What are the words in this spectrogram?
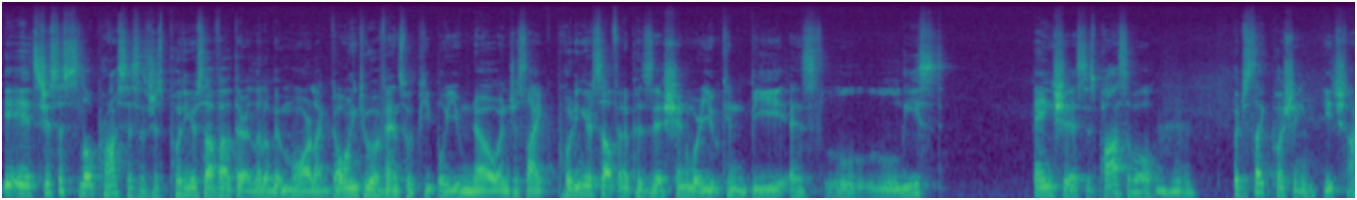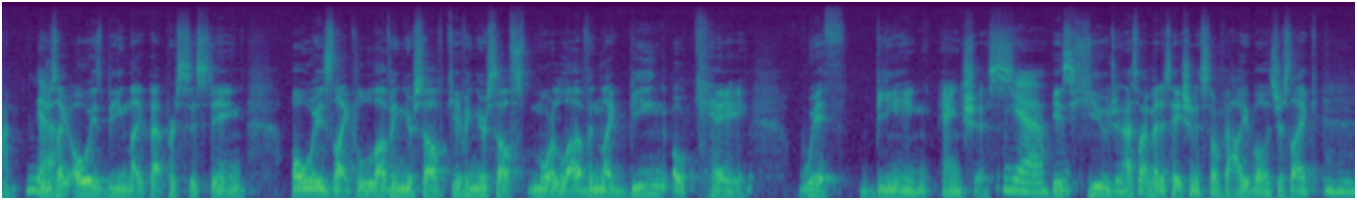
it's just a slow process. It's just putting yourself out there a little bit more, like going to events with people you know, and just like putting yourself in a position where you can be as l- least anxious as possible, mm-hmm. but just like pushing each time. And just like always being like that persisting, always like loving yourself, giving yourself more love, and like being okay with being anxious Yeah. is huge and that's why meditation is so valuable it's just like mm-hmm.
